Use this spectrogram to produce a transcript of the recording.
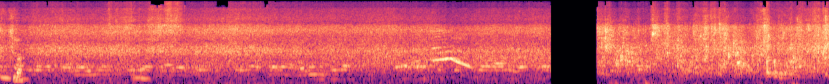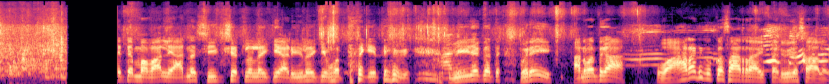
Thank you. అయితే మా వాళ్ళు ఆడిన సీక్ చెట్లలోకి అడవిలోకి మొత్తానికి అయితే వీడియోకి అయితే ఒరేయ్ హనుమంతుగా వారానికి ఒక్కసారి రా ఇక్కడ వీడియో చాలు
